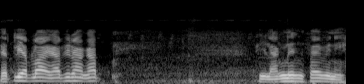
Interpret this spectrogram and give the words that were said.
เสร็จเรียบร้อยครับพี่น้องครับทีหลังหนึ่งไฟไปนี่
